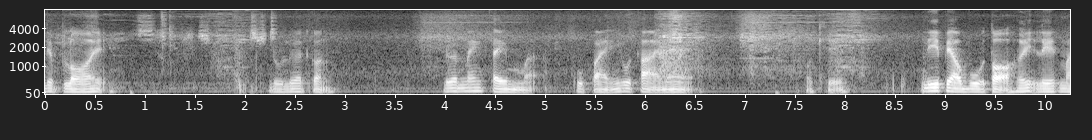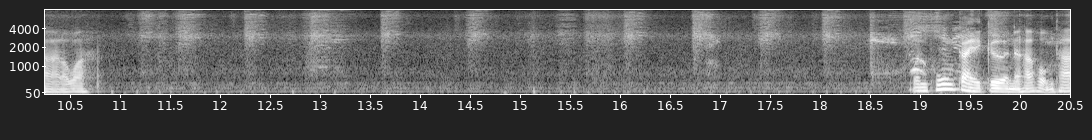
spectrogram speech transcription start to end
เรียบร้อย ดูเลือดก่อน เลือดแม่งเต็มอะ กูไปนี่กูตายแน่ โอเค รีบไปเอาบูต่อ เฮ้ย เลสมาแล้วว่ะ มันพุ่งไกลเกินนะครับผมท่า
